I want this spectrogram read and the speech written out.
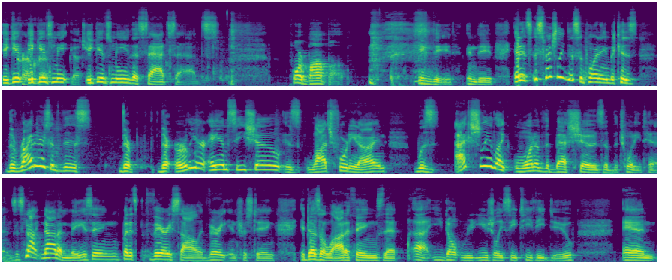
It gi- Crap, it gives crap. me Gotcha. it gives me the sad sads. Poor Bob Bob. Indeed, indeed, and it's especially disappointing because the writers of this their their earlier AMC show is Lodge Forty Nine was actually like one of the best shows of the 2010s. It's not not amazing, but it's very solid, very interesting. It does a lot of things that uh, you don't re- usually see TV do. And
